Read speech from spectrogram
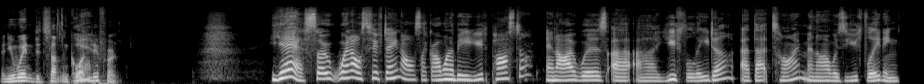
and you went and did something quite Yeah. different. Yeah. So when I was 15, I was like, I want to be a youth pastor. And I was a, a youth leader at that time. And I was youth leading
